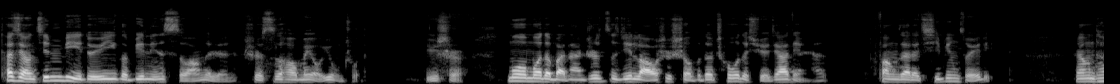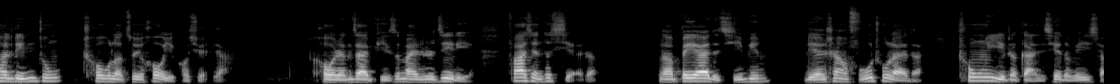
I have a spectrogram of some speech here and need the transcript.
他想，金币对于一个濒临死亡的人是丝毫没有用处的。于是，默默地把那只自己老是舍不得抽的雪茄点燃，放在了骑兵嘴里，让他临终抽了最后一口雪茄。后人在俾斯麦日记里发现，他写着：“那悲哀的骑兵脸上浮出来的。”充溢着感谢的微笑，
